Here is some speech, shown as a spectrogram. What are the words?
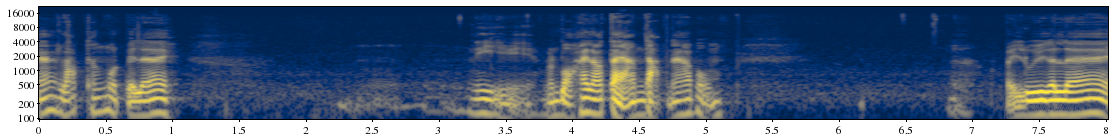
นะ รับทั้งหมดไปเลย นี่มันบอกให้เราแตะอันดับนะครับผม ไปลุยกันเลย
